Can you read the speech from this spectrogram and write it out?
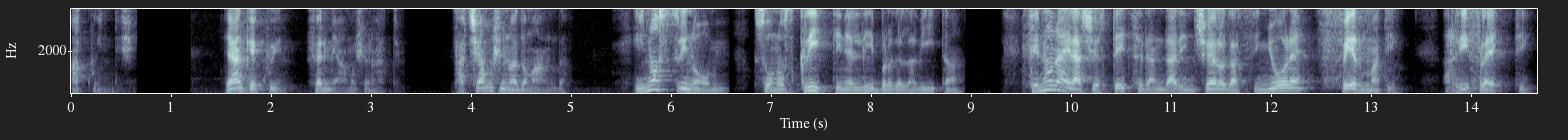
a 15. E anche qui fermiamoci un attimo. Facciamoci una domanda. I nostri nomi sono scritti nel libro della vita? Se non hai la certezza di andare in cielo dal Signore, fermati, rifletti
